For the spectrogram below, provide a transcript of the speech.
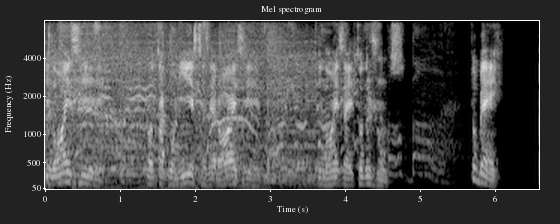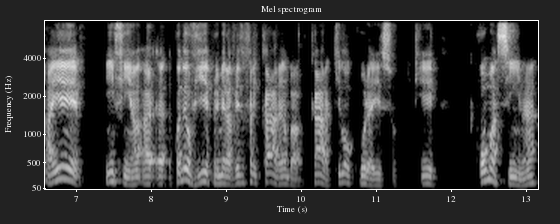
vilões e protagonistas, heróis e vilões aí todos juntos. Tudo bem. Aí, enfim, a, a, quando eu vi a primeira vez, eu falei, caramba, cara, que loucura isso. Que, como assim, né?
